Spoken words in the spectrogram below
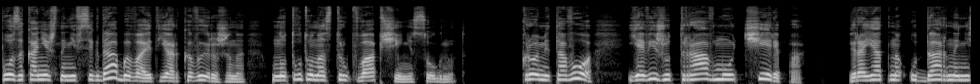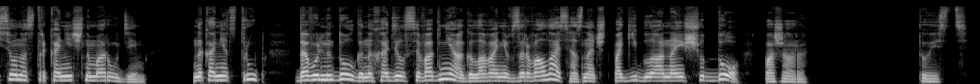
Поза, конечно, не всегда бывает ярко выражена, но тут у нас труп вообще не согнут. Кроме того, я вижу травму черепа. Вероятно, удар нанесен остроконечным орудием. Наконец, труп довольно долго находился в огне, а голова не взорвалась, а значит, погибла она еще до пожара. То есть,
